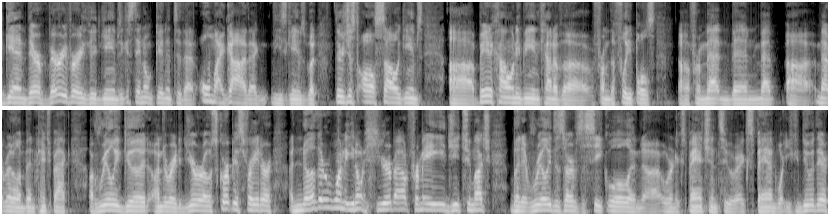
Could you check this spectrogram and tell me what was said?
Again, they're very, very good games. I guess they don't get into that, oh my God, that, these games, but they're just all solid games. Uh, Beta Colony being kind of uh, from the Fleeples, uh, from Matt and Ben, Matt, uh, Matt Riddle and Ben Pinchback, a really good, underrated Euro. Scorpius Freighter, another one that you don't hear about from AEG too much, but it really deserves a sequel and uh, or an expansion to expand what you can do with there.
